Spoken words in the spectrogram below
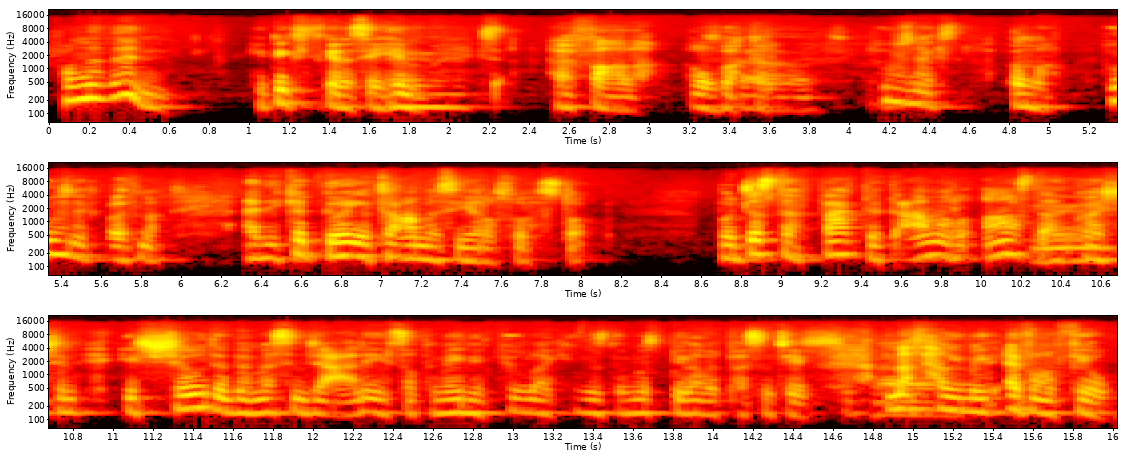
From the men. He thinks he's going to say him. Hmm. He said, Her father, Abu Bakr. Who's next? Umar. Who's next? Uthman. And he kept going until to Amr said, Ya Rasulullah, stop. But just the fact that Amr asked that question, it showed that the Messenger alayhi made him feel like he was the most beloved person to him. And that's how he made everyone feel.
